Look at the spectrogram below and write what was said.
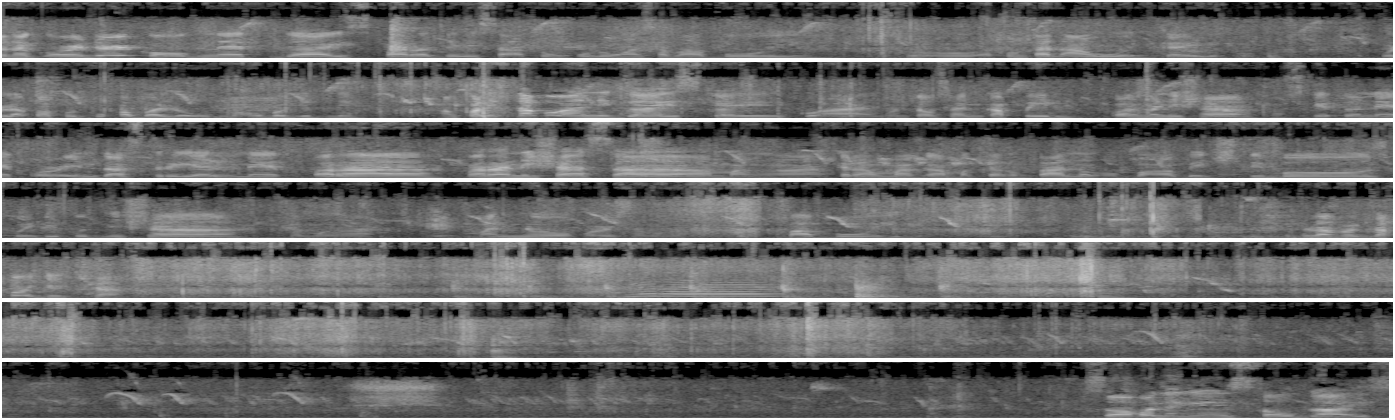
So nag-order ko og net guys para diri sa atong kulungan sa baboy. So atong tanawon kay wala pa pud ko kabalo og maubagid ni. Ang palit na ko ani guys kay kuan 1000 kapin. Kuan man ni siya mosquito net or industrial net para para ni siya sa mga kanang mga magtanong-tanong og mga vegetables, pwede pud ni siya sa mga manok or sa mga baboy. Wala, pagdako jud siya. So ako nang i-install guys.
